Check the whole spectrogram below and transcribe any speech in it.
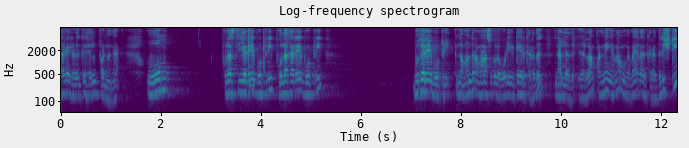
ஏழைகளுக்கு ஹெல்ப் பண்ணுங்கள் ஓம் புலஸ்தியரே போற்றி புலகரே போற்றி புதனே போற்றி. இந்த மந்திரம் மனசுக்குள்ளே ஓடிக்கிட்டே இருக்கிறது நல்லது. இதெல்லாம் பண்ணிங்கன்னா உங்கள் மேலே இருக்கிற திருஷ்டி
